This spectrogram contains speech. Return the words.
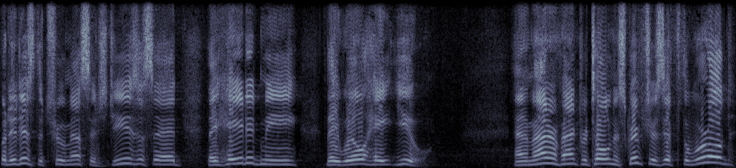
But it is the true message. Jesus said, They hated me, they will hate you. And a matter of fact, we're told in the scriptures if the world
